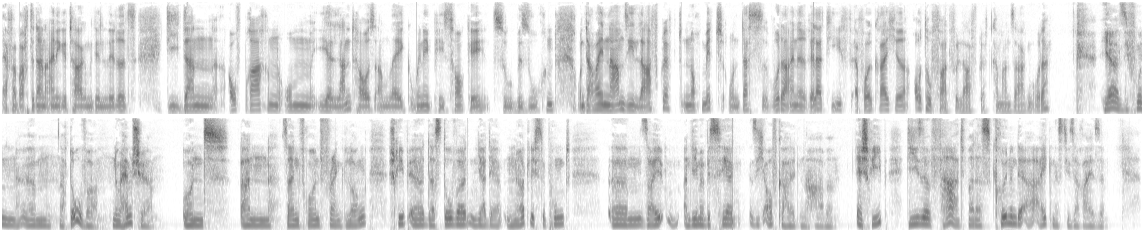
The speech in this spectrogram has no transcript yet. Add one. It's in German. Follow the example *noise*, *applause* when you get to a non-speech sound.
Er verbrachte dann einige Tage mit den Littles, die dann aufbrachen, um ihr Landhaus am Lake Winnipesaukee zu besuchen. Und dabei nahmen sie Lovecraft noch mit. Und das wurde eine relativ erfolgreiche Autofahrt für Lovecraft, kann man sagen, oder? Ja, sie fuhren ähm, nach Dover, New Hampshire. Und an seinen Freund Frank Long schrieb er, dass Dover ja der nördlichste Punkt ähm, sei, an dem er bisher sich aufgehalten habe. Er schrieb, diese Fahrt war das krönende Ereignis dieser Reise.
